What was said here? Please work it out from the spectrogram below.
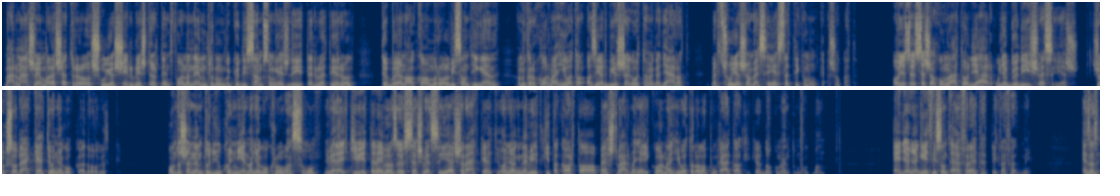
Bár más olyan balesetről, ahol súlyos sérülés történt volna, nem tudunk a ködi Samsung SD területéről. Több olyan alkalomról viszont igen, amikor a kormányhivatal azért bírságolta meg a gyárat, mert súlyosan veszélyeztették a munkásokat. Ahogy az összes akkumulátorgyár, úgy a gödi is veszélyes. Sokszor rákkeltő anyagokkal dolgozik. Pontosan nem tudjuk, hogy milyen anyagokról van szó, mivel egy kivételével az összes veszélyes rákkeltő anyag nevét kitakarta a Pest vármegyei kormányhivatal a lapunk által kikért dokumentumokban. Egy anyagét viszont elfelejthették lefedni. Ez az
